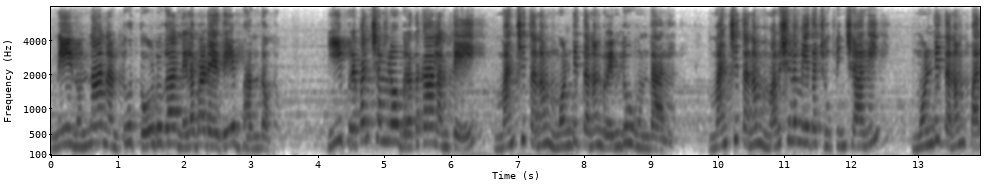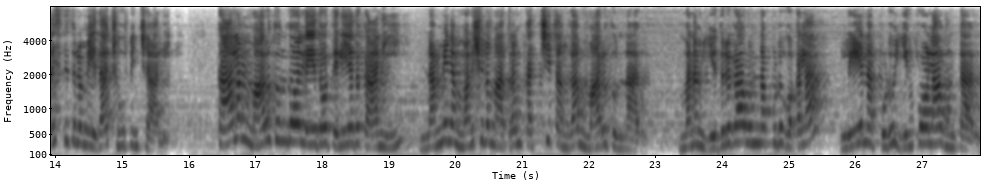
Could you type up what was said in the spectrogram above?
నేనున్నానంటూ తోడుగా నిలబడేదే బంధం. ఈ ప్రపంచంలో బ్రతకాలంటే మంచితనం మొండితనం రెండూ ఉండాలి. మంచితనం మనుషుల మీద చూపించాలి మొండితనం పరిస్థితుల మీద చూపించాలి. కాలం మారుతుందో లేదో తెలియదు కానీ నమ్మిన మనుషులు మాత్రం ఖచ్చితంగా మారుతున్నారు. మనం ఎదురుగా ఉన్నప్పుడు ఒకలా లేనప్పుడు ఇంకోలా ఉంటారు.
